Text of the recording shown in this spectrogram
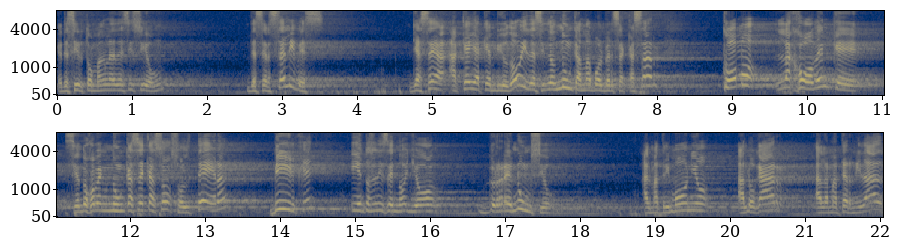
es decir, toman la decisión de ser célibes, ya sea aquella que enviudó y decidió nunca más volverse a casar, como la joven que siendo joven nunca se casó, soltera, virgen, y entonces dice, no, yo renuncio al matrimonio, al hogar, a la maternidad,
